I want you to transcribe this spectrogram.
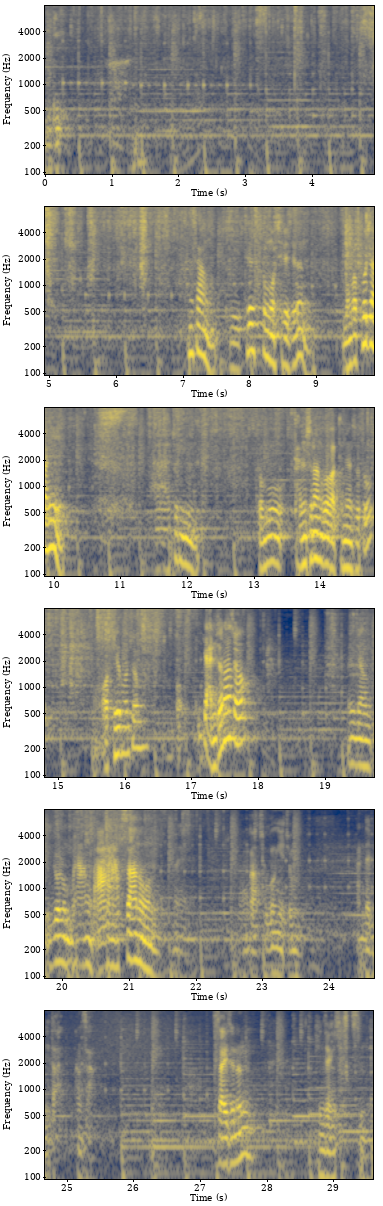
무기. 항상 이 트랜스포머 시리즈는 뭔가 포장이 아, 좀 너무 단순한 것 같으면서도 어떻게 보면 좀 어, 이게 안전하죠. 그냥 이걸로 그냥 막 쌓아놓은 네, 뭔가 적응이 좀 안 됩니다. 항상 네. 사이즈는 굉장히 작습니다.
